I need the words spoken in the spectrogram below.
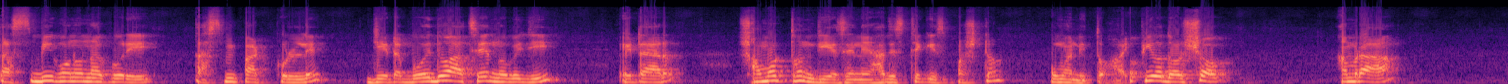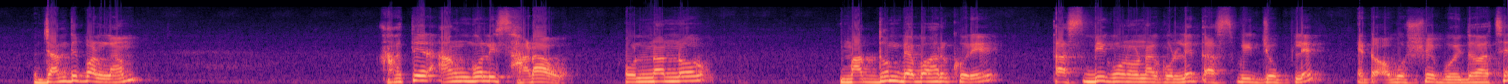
তাসবি গণনা করে তাসবি পাঠ করলে যেটা বৈধ আছে নবীজি, এটার সমর্থন দিয়েছেন এই হাদিস থেকে স্পষ্ট প্রমাণিত হয়। প্রিয় দর্শক, আমরা জানতে পারলাম, হাতের আঙ্গুলি ছাড়াও অন্যান্য মাধ্যম ব্যবহার করে তাসবি গণনা করলে তাসবি জপলে এটা অবশ্যই বৈধ আছে,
